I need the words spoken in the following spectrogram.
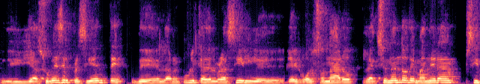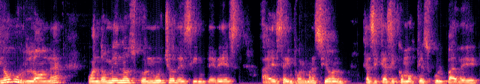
y a su vez el presidente de la República del Brasil, eh, Jair Bolsonaro, reaccionando de manera, si no burlona, cuando menos con mucho desinterés a esa información, casi casi como que es culpa de,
